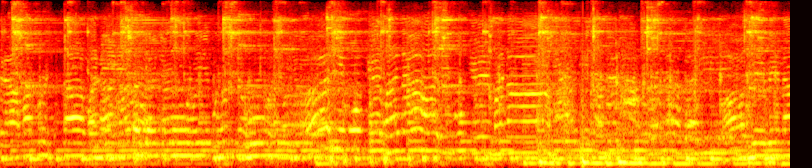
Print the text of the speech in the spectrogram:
रामकृष्ण म्हणे हरी मुखे म्हणा हरी मुखे म्हणा भावे विना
